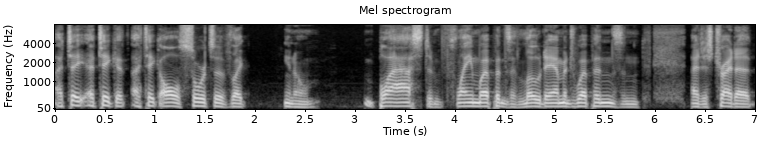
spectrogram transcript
I take I take a, I take all sorts of like you know blast and flame weapons and low damage weapons, and I just try to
